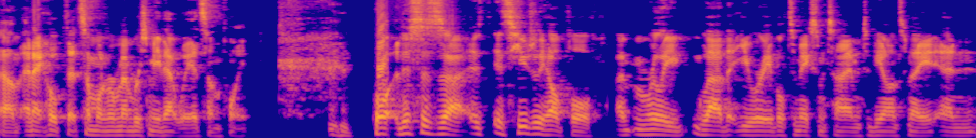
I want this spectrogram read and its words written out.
Um, and i hope that someone remembers me that way at some point mm-hmm. well this is uh, it, it's hugely helpful I'm really glad that you were able to make some time to be on tonight. And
